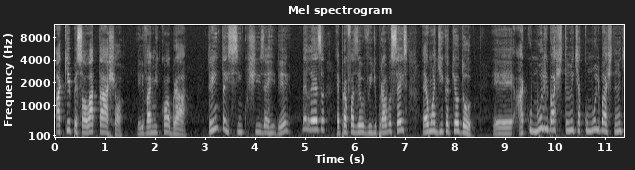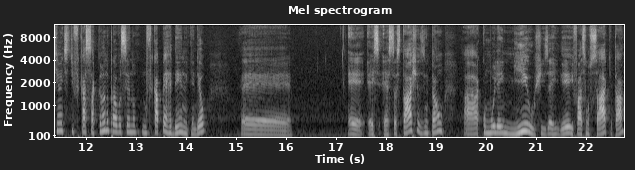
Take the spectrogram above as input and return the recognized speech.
Aqui, pessoal, a taxa, ó, ele vai me cobrar 35 XRD, beleza? É para fazer o vídeo para vocês. É uma dica que eu dou. É, acumule bastante, acumule bastante antes de ficar sacando para você não, não, ficar perdendo, entendeu? É, é, essas taxas, então acumule aí mil XRD e faça um saque, tá?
